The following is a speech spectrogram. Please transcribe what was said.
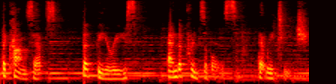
the concepts, the theories, and the principles that we teach.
